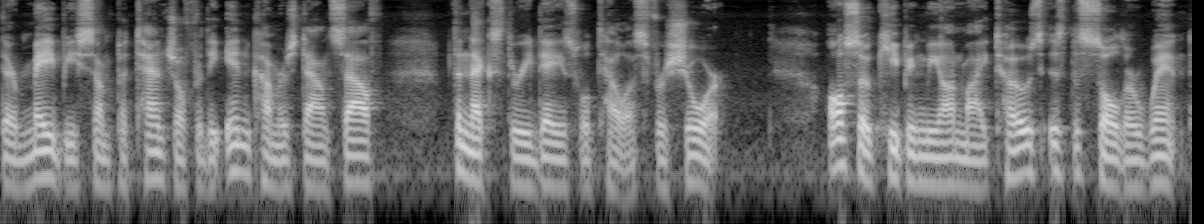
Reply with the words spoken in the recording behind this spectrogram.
There may be some potential for the incomers down south. The next three days will tell us for sure. Also keeping me on my toes is the solar wind.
